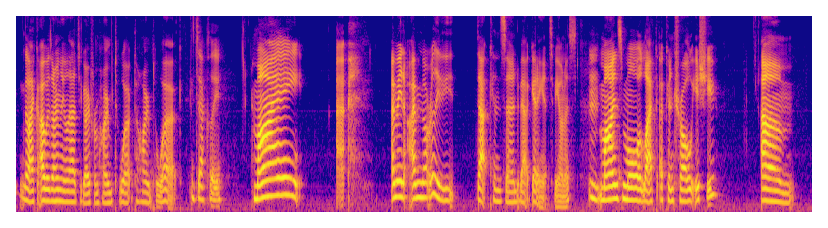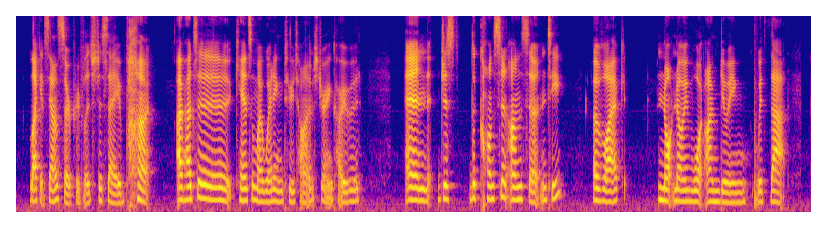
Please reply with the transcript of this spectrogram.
Like I was only allowed to go from home to work to home to work. exactly. My I- mean, I'm not really that concerned about getting it to be honest. Mm. Mine's more like a control issue. Um like it sounds so privileged to say, but I've had to cancel my wedding two times during COVID. And just the constant uncertainty of like not knowing what I'm doing with that.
